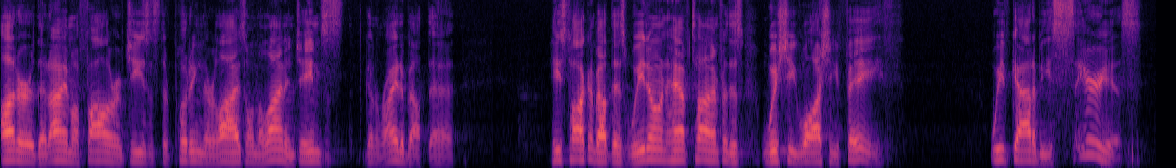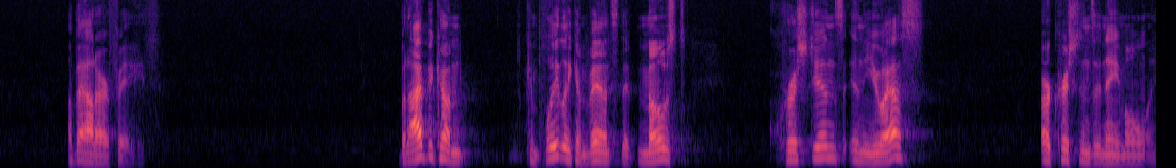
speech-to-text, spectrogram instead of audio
utter that I am a follower of Jesus, they're putting their lives on the line. And James going to write about that. He's talking about this. We don't have time for this wishy washy faith. We've got to be serious about our faith. But I've become completely convinced that most Christians in the U.S. are Christians in name only.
